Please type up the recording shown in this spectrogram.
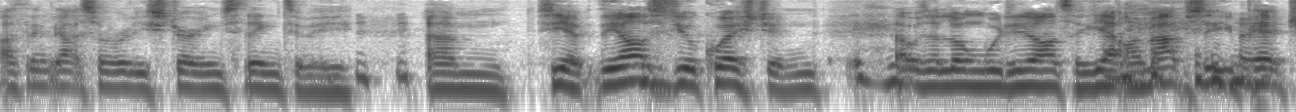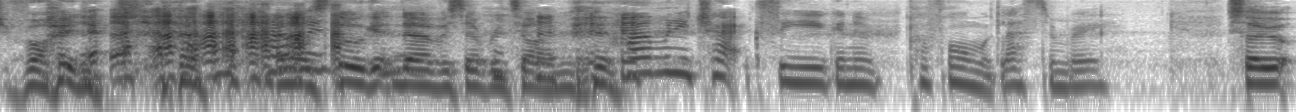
I think that's a really strange thing to me. Um, so yeah, the answer to your question, that was a long-winded answer. Yeah, I'm absolutely petrified, and I still get nervous every time. How many tracks are you going to perform at Glastonbury? So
